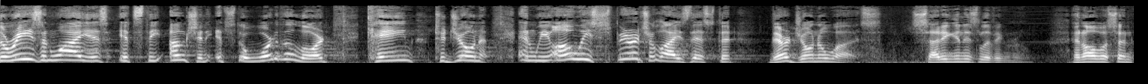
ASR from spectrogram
the reason why is it's the unction, it's the word of the Lord came to Jonah. And we always spiritualize this that there Jonah was, sitting in his living room. And all of a sudden,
